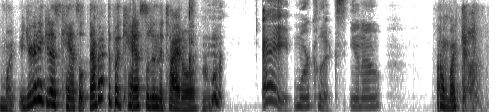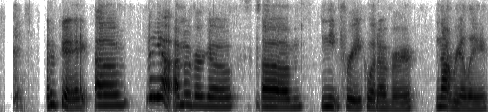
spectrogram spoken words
Oh my, you're gonna get us canceled. I'm gonna have to put canceled in the title. hey, more clicks, you know? Oh my god. Okay. Um. But yeah, I'm a Virgo. Um. Neat freak, whatever. Not really,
